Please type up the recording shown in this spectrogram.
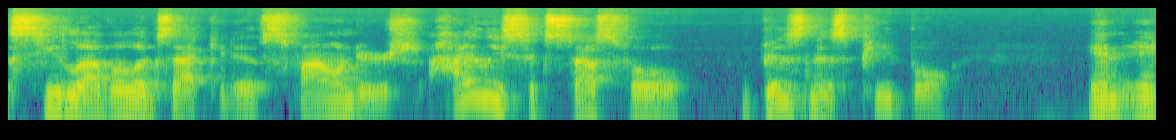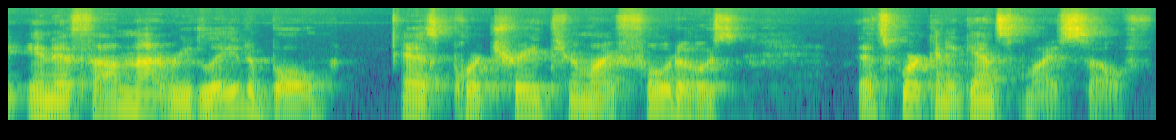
C-level executives, founders, highly successful business people, and and if I'm not relatable as portrayed through my photos, that's working against myself.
